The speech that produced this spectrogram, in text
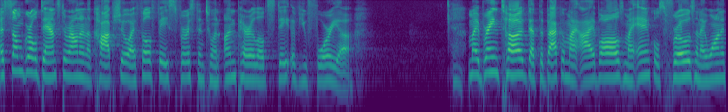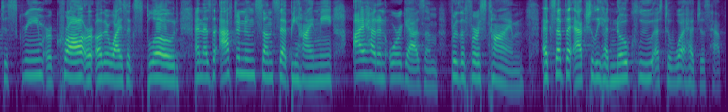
As some girl danced around on a cop show, I fell face first into an unparalleled state of euphoria. My brain tugged at the back of my eyeballs, my ankles froze, and I wanted to scream or crawl or otherwise explode. And as the afternoon sun set behind me, I had an orgasm for the first time, except I actually had no clue as to what had just happened.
